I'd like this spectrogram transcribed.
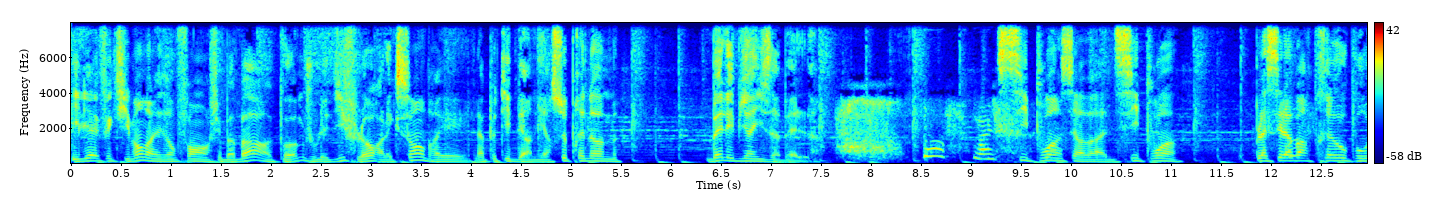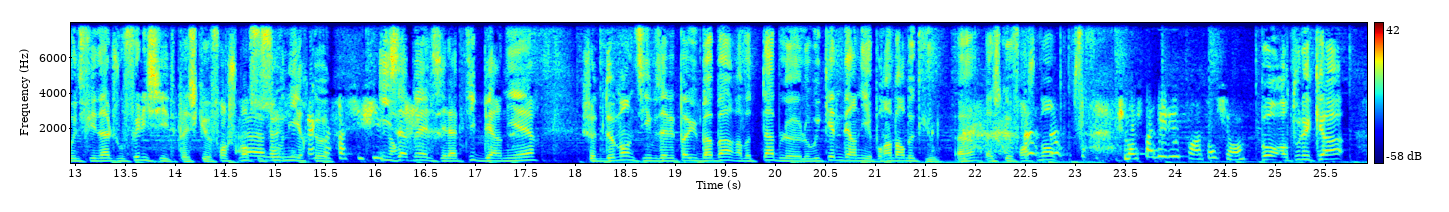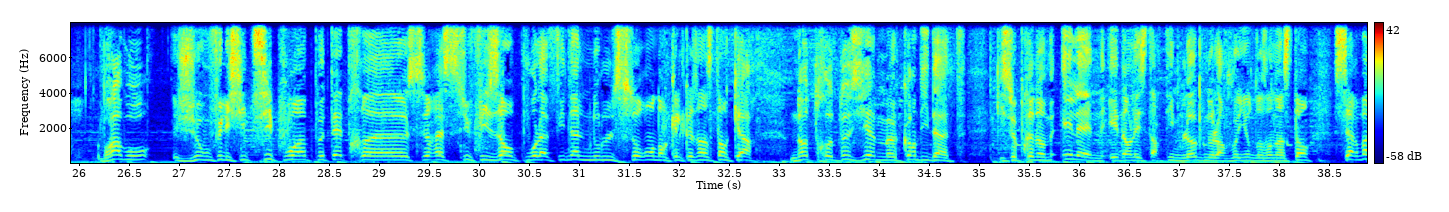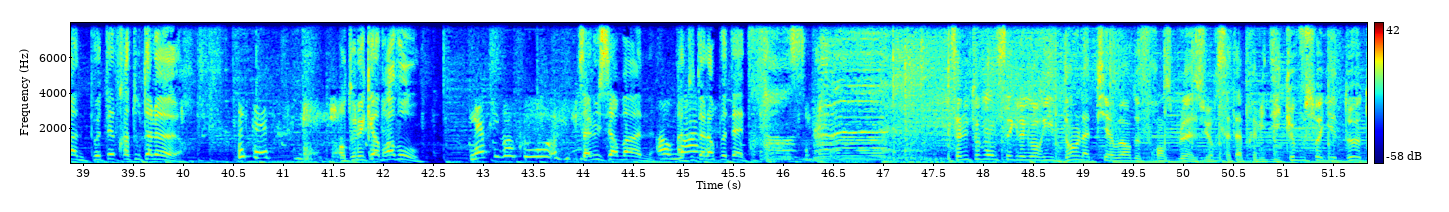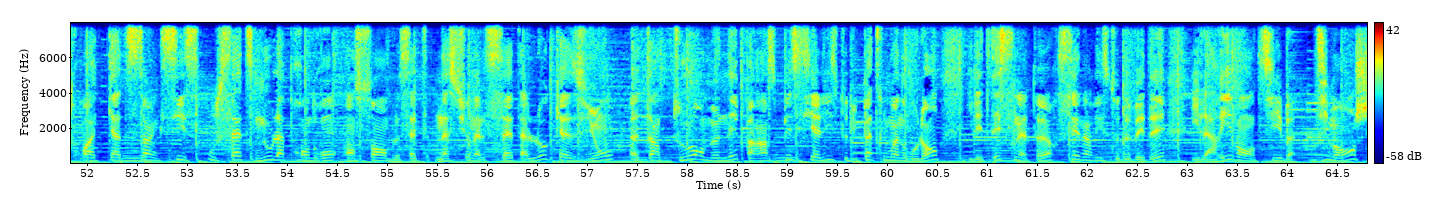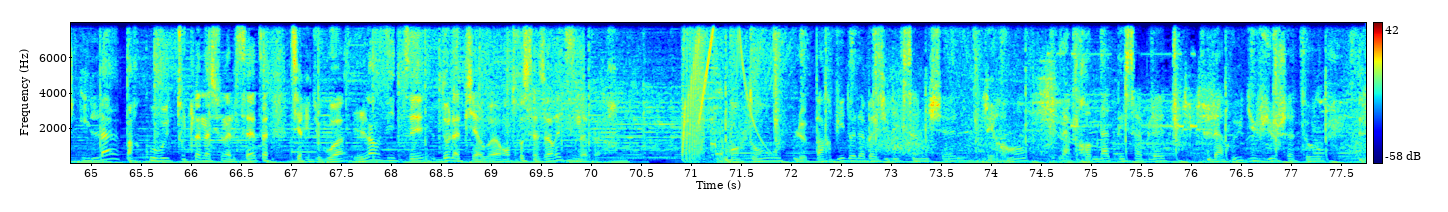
Il y a effectivement dans les enfants chez Babar, Pomme, je vous l'ai dit, Flore, Alexandre et la petite dernière se prénomme bel et bien Isabelle. 6 points, Servan, 6 points. Placez la barre très haut pour une finale, je vous félicite parce que franchement, Euh, se bah, souvenir que. Isabelle, c'est la petite dernière. Je me demande si vous n'avez pas eu Babar à votre table le week-end dernier pour un barbecue. Hein Parce que franchement, Je mange pas des attention. hein. bon, en tous les cas, bravo. Je vous félicite. 6 points. Peut-être euh, serait-ce suffisant pour la finale. Nous le saurons dans quelques instants car notre deuxième candidate qui se prénomme Hélène est dans les starting blocks. Nous la rejoignons dans un instant. Servan, peut-être à tout à l'heure. Peut-être. En tous les cas, bravo. Merci beaucoup. Salut Servan. Au À tout à l'heure peut-être. Salut tout le monde, c'est Grégory dans la Hour de France Bleu Azur cet après-midi. Que vous soyez 2, 3, 4, 5, 6 ou 7, nous la prendrons ensemble, cette National 7, à l'occasion d'un tour mené par un spécialiste du patrimoine roulant. Il est dessinateur, scénariste de BD. Il arrive à Antibes dimanche. Il a parcouru toute la National 7. Thierry Dubois, l'invité de la Hour entre 16h et 19h. Menton, le parvis de la basilique Saint-Michel, les rampes, la promenade des Sablettes, la rue du Vieux Château,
